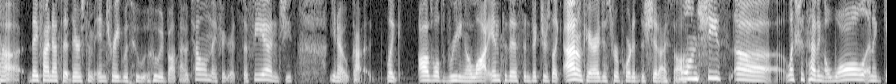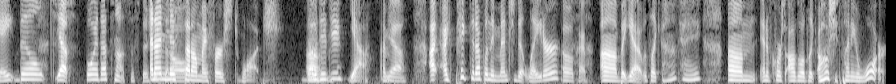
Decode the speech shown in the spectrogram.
uh, they find out that there's some intrigue with who who had bought the hotel, and they figure it's Sophia, and she's, you know, got a like Oswald's reading a lot into this, and Victor's like, I don't care, I just reported the shit I saw. well, and she's uh like she's having a wall and a gate built. Yep. Boy, that's not suspicious. and I missed all. that on my first watch. Oh, Um, did you? Yeah. I'm, Yeah. I, I picked it up when they mentioned it later. Oh, okay. Uh, but yeah, it was like okay. Um, and of course Oswald's like, oh, she's planning a war,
